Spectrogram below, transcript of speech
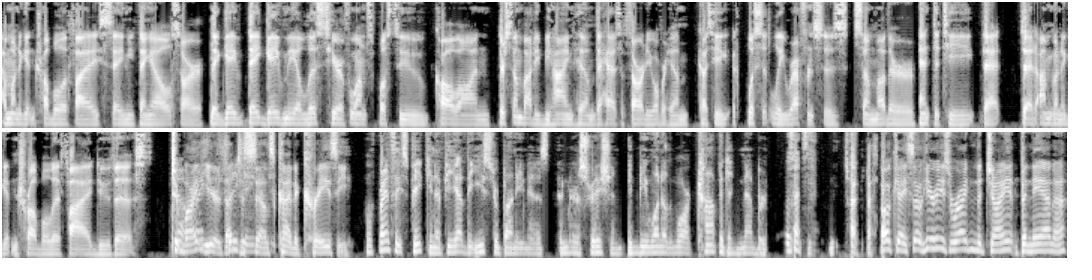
I'm going to get in trouble if I say anything else," or they gave they gave me a list here of who I'm supposed to call on. There's somebody behind him that has authority over him because he explicitly references some other entity that said, "I'm going to get in trouble if I do this." To Yeah, my frankly ear, that speaking, just sounds kind of crazy. Well, frankly speaking, if he had the Easter Bunny in his administration, he'd be one of the more competent members. Okay, so here he's riding the giant banana,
